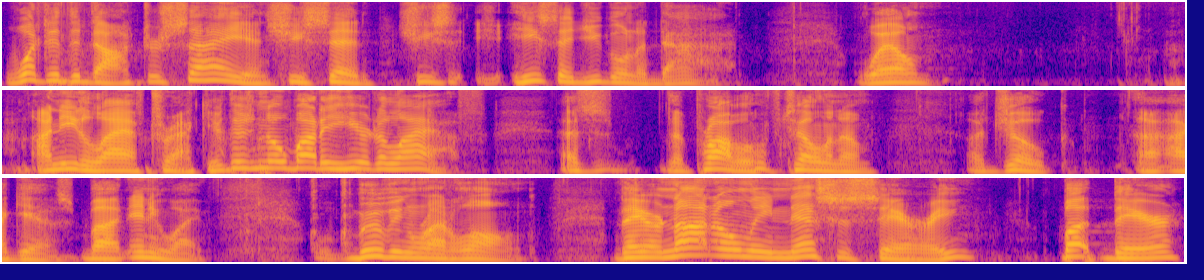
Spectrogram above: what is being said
What did the doctor say? And she said, she, He said, You're going to die. Well, I need a laugh track here. There's nobody here to laugh. That's the problem of telling a, a joke, I guess. But anyway, moving right along. They are not only necessary, but they're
